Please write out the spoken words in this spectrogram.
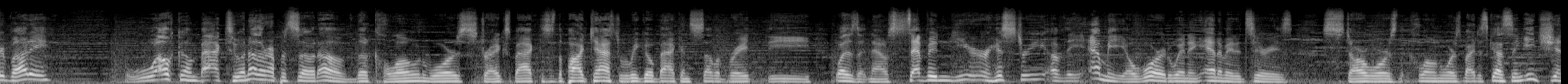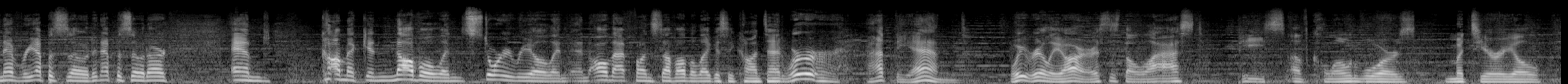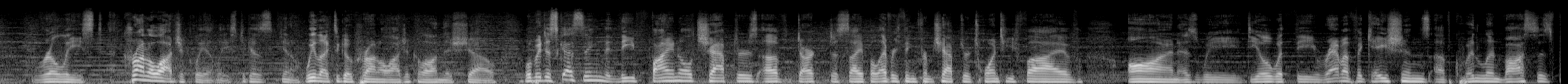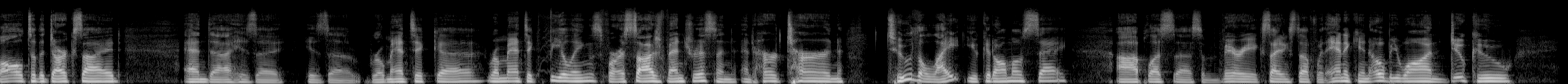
Everybody. Welcome back to another episode of The Clone Wars Strikes Back. This is the podcast where we go back and celebrate the, what is it now, seven year history of the Emmy award winning animated series Star Wars The Clone Wars by discussing each and every episode, an episode arc, and comic and novel and story reel and, and all that fun stuff, all the legacy content. We're at the end. We really are. This is the last piece of Clone Wars material released chronologically at least because you know we like to go chronological on this show we'll be discussing the, the final chapters of dark disciple everything from chapter 25 on as we deal with the ramifications of Quinlan Vos's fall to the dark side and uh, his uh, his uh, romantic uh, romantic feelings for Asajj Ventress and and her turn to the light, you could almost say. Uh, plus uh, some very exciting stuff with Anakin, Obi Wan, Dooku,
